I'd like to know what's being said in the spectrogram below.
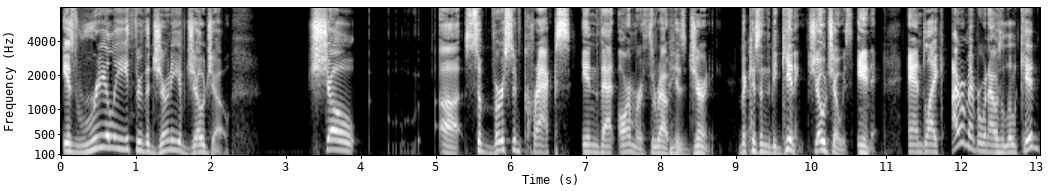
is really through the journey of JoJo, show uh, subversive cracks in that armor throughout his journey. Because in the beginning, JoJo is in it. And like, I remember when I was a little kid,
